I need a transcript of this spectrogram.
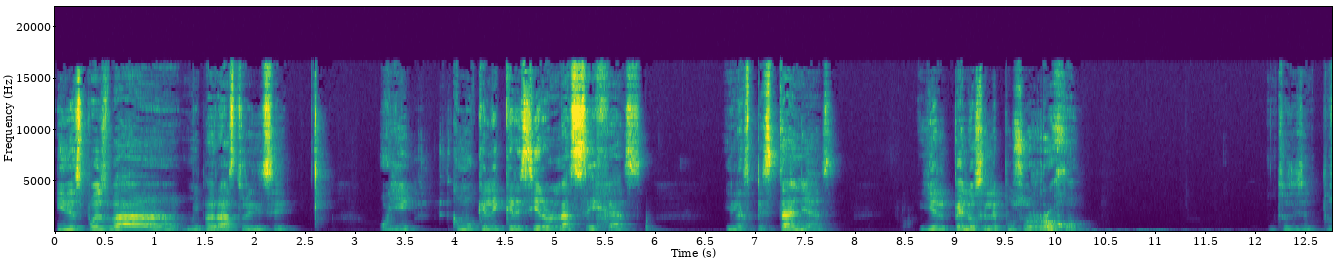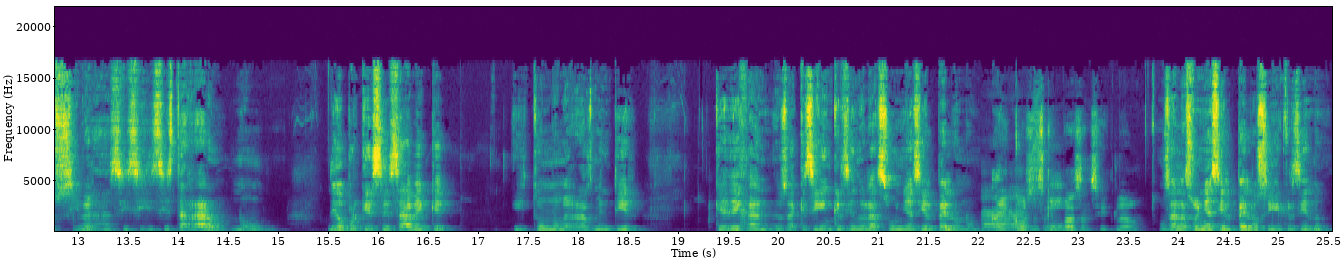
Y después va mi padrastro y dice, oye, como que le crecieron las cejas y las pestañas y el pelo se le puso rojo. Entonces dicen, pues sí, ¿verdad? Sí, sí, sí está raro, ¿no? Digo, porque se sabe que, y tú no me harás mentir, que dejan, o sea, que siguen creciendo las uñas y el pelo, ¿no? Hay Ah, cosas que pasan, sí, claro. O sea, las uñas y el pelo sigue creciendo.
